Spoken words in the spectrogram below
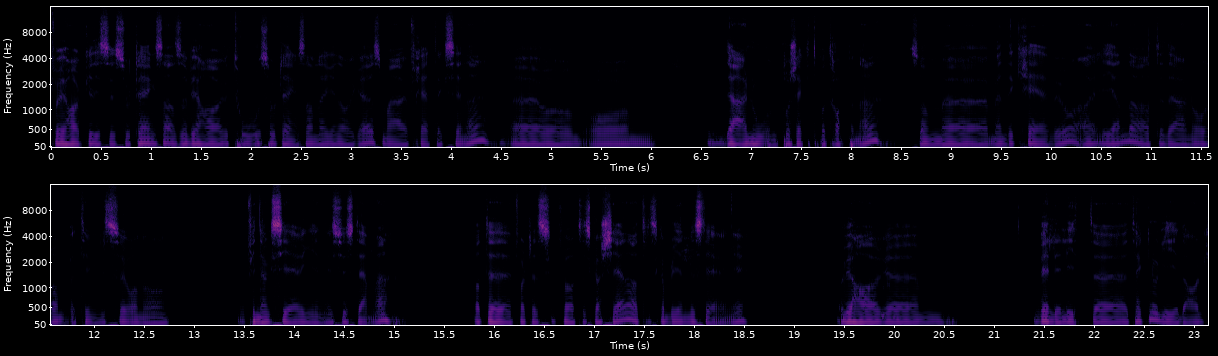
For vi har ikke disse sorteringsanleggene. Altså, vi har to sorteringsanlegg i Norge som er Fretex sine. Eh, og, og, det er noen prosjekter på trappene. Som, eh, men det krever jo eh, igjen da, at det er noen rammebetingelser og noe, finansiering inn i systemet. Det, for, at det, for, at det, skal skje, da, at det skal bli investeringer. Og vi har um, veldig lite teknologi i dag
